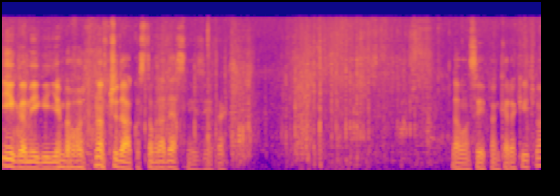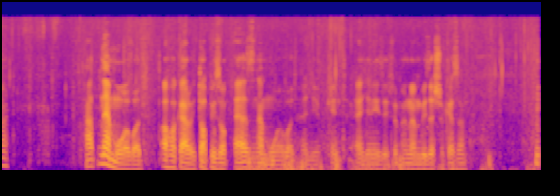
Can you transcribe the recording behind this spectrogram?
Égre még így ilyenben van. Nem csodálkoztam rá, de ezt nézzétek. Le van szépen kerekítve. Hát nem olvad. Akár, hogy tapizom, ez nem olvad egyébként. Egy nézzétek meg, nem vizes a kezem. A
